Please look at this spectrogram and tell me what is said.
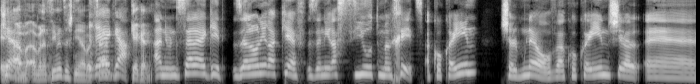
כן. אה, אבל אבל נשים את זה שנייה בצד. רגע. כן, כן. אני מנסה להגיד, זה לא נראה כיף, זה נראה סיוט מלחיץ. הקוקאין של בני אור והקוקאין של אה,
